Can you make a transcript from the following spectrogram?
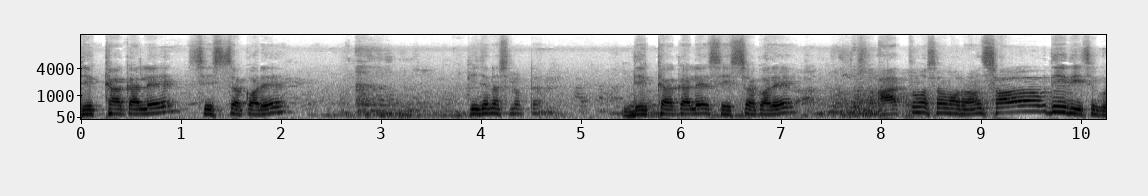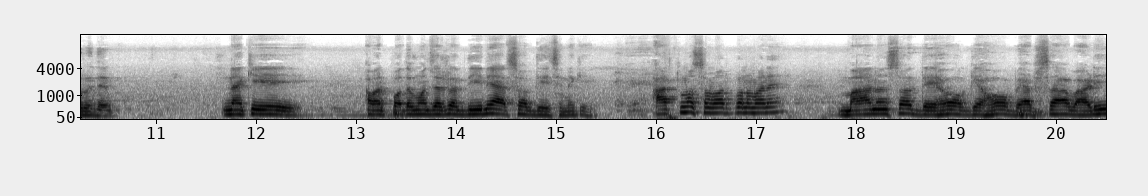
দীক্ষাকালে শিষ্য করে, কি যেন শ্লোকটা? দীক্ষাকালে শিষ্য করে আত্মসমর্পণ সব দিয়ে দিয়েছে গুরুদেব। নাকি আমার পদমর্যাদাটা দিয়ে নে আর সব দিয়েছে নাকি? আত্মসমর্পণ মানে মানস, দেহ, গেহ, ব্যবসা, বাড়ি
